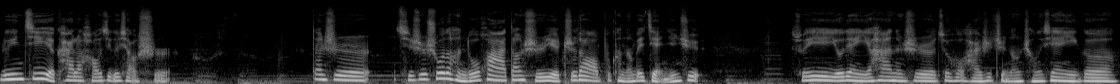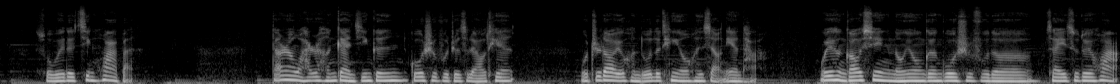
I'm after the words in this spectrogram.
录音机也开了好几个小时。但是其实说的很多话，当时也知道不可能被剪进去。所以有点遗憾的是，最后还是只能呈现一个所谓的进化版。当然，我还是很感激跟郭师傅这次聊天。我知道有很多的听友很想念他，我也很高兴能用跟郭师傅的再一次对话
